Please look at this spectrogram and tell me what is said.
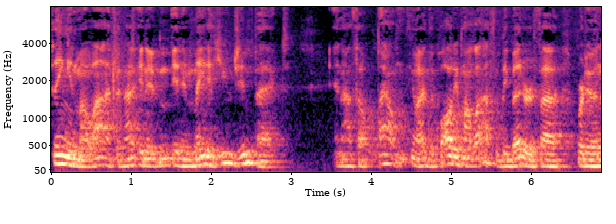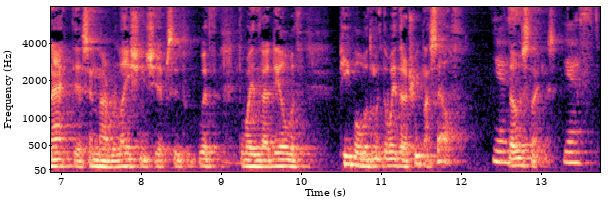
thing in my life, and, I, and it, and it made a huge impact. And I thought, wow, you know, the quality of my life would be better if I were to enact this in my relationships, if, with the way that I deal with people, with the way that I treat myself, yes, those things. yes,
